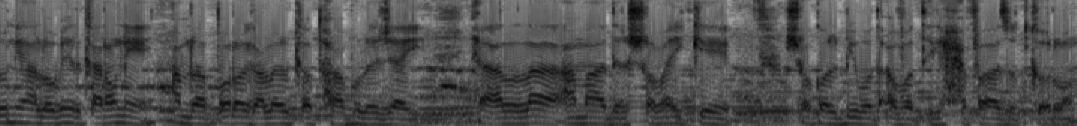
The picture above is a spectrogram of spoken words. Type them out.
দুনিয়া লোভের কারণে আমরা পরকালের কথা ভুলে যাই। হে আল্লাহ, আমাদের সবাইকে সকল বিপদ আপদ থেকে হেফাজত করুন।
